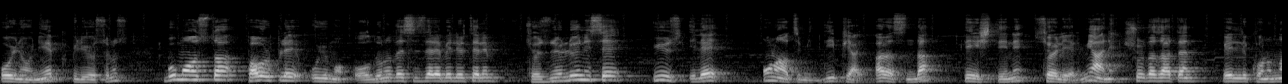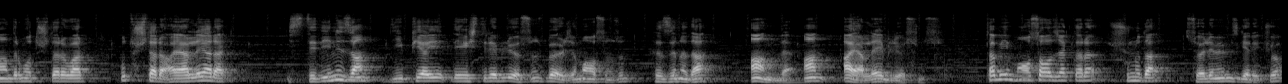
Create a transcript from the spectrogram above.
oyun oynayabiliyorsunuz. Bu mouse'da PowerPlay uyumu olduğunu da sizlere belirtelim. Çözünürlüğün ise 100 ile 16000 dpi arasında değiştiğini söyleyelim. Yani şurada zaten belli konumlandırma tuşları var. Bu tuşları ayarlayarak istediğiniz an DPI'yi değiştirebiliyorsunuz. Böylece mouse'unuzun hızını da an ve an ayarlayabiliyorsunuz. Tabii mouse alacaklara şunu da söylememiz gerekiyor.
